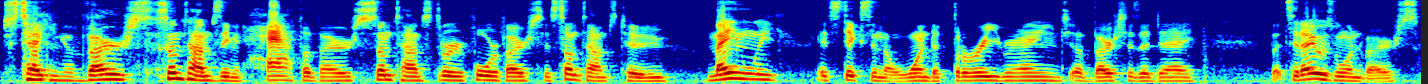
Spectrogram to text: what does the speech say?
Just taking a verse, sometimes even half a verse, sometimes three or four verses, sometimes two. Mainly, it sticks in the one to three range of verses a day. But today was one verse,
